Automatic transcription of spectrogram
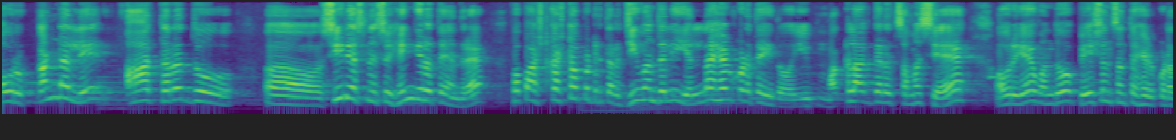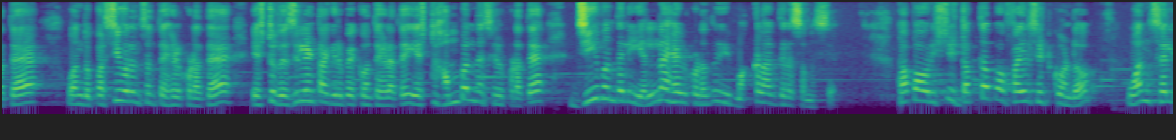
ಅವ್ರ ಕಣ್ಣಲ್ಲಿ ಆ ಥರದ್ದು ಸೀರಿಯಸ್ನೆಸ್ಸು ಹೆಂಗಿರುತ್ತೆ ಅಂದರೆ ಪಾಪ ಅಷ್ಟು ಕಷ್ಟಪಟ್ಟಿರ್ತಾರೆ. ಜೀವನದಲ್ಲಿ ಎಲ್ಲ ಹೇಳ್ಕೊಡತ್ತೆ ಇದು. ಈ ಮಕ್ಕಳಾಗದೇ ಇರೋದು ಸಮಸ್ಯೆ ಅವರಿಗೆ ಒಂದು ಪೇಷನ್ಸ್ ಅಂತ ಹೇಳ್ಕೊಡತ್ತೆ, ಒಂದು ಪರ್ಸಿವರೆನ್ಸ್ ಅಂತ ಹೇಳ್ಕೊಡತ್ತೆ, ಎಷ್ಟು ರೆಸಿಲೆಂಟ್ ಆಗಿರಬೇಕು ಅಂತ ಹೇಳುತ್ತೆ, ಎಷ್ಟು ಹಂಬಲ್ನೆಸ್ ಹೇಳ್ಕೊಡತ್ತೆ. ಜೀವನದಲ್ಲಿ ಎಲ್ಲ ಹೇಳ್ಕೊಡೋದು ಈ ಮಕ್ಕಳಾಗದಿರೋ ಸಮಸ್ಯೆ. ಪಾಪ ಅವ್ರು ಇಷ್ಟು ದಪ್ಪ ದಪ್ಪ ಫೈಲ್ಸ್ ಇಟ್ಕೊಂಡು, ಒಂದು ಸಲ,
